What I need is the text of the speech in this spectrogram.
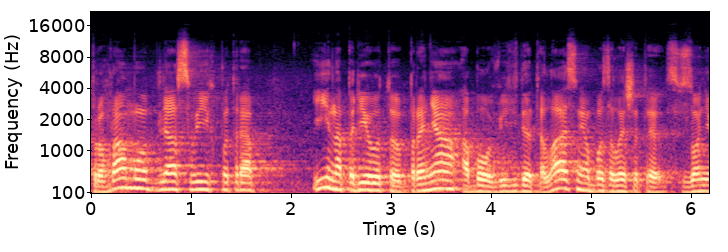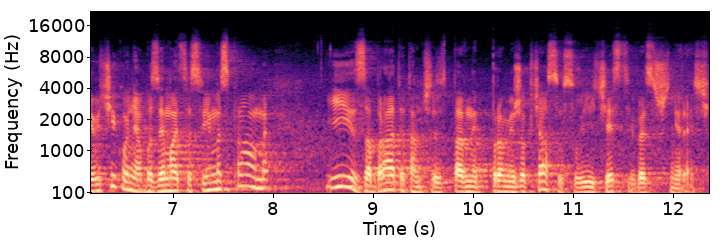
програму для своїх потреб. І на період прання або відвідати лазню, або залишити в зоні очікування, або займатися своїми справами і забрати там через певний проміжок часу свої чисті висушені речі.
